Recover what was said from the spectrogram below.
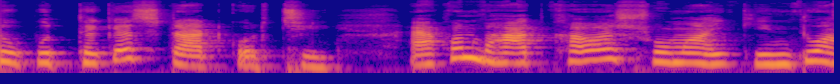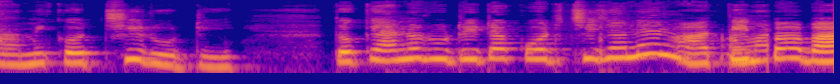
দুপুর থেকে স্টার্ট করছি। এখন ভাত খাওয়ার সময় কিন্তু আমি করছি রুটি। তো কেন রুটিটা করছি জানেন? আতিফ বাবা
